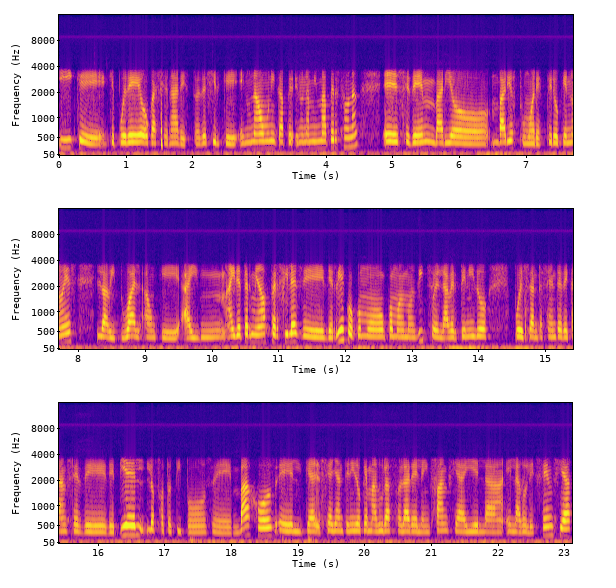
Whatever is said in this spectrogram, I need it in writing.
y que, que, puede ocasionar esto. Es decir, que en una única, en una misma persona eh, se den varios, varios tumores, pero que no es lo habitual, aunque hay, hay determinados perfiles de, de riesgo, como, como hemos dicho, el haber tenido pues antecedentes de cáncer de, de piel, los fototipos eh, bajos, el que se hayan tenido quemaduras solares en la infancia y en la, en la adolescencia,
